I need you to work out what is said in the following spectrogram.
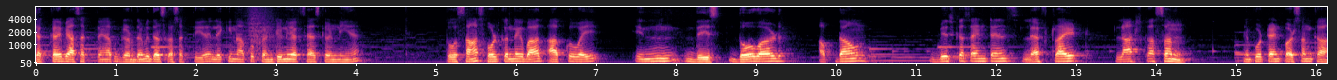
चक्कर भी आ सकते हैं, आप गर्दन भी दर्द कर सकती है, लेकिन आपको कंटिन्यू एक्सरसाइज करनी है। तो सांस होल्ड करने के बाद आपको वही इन दिस दो वर्ड अप डाउन बीच का सेंटेंस लेफ़्ट राइट लास्ट का सन इम्पोर्टेंट पर्सन का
